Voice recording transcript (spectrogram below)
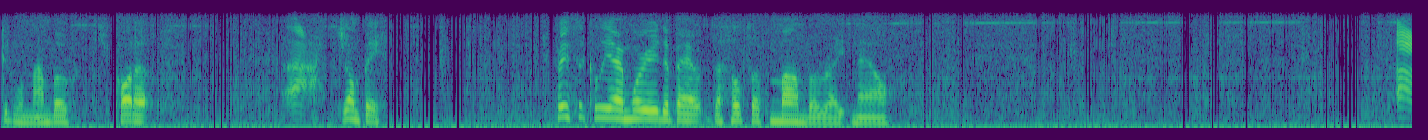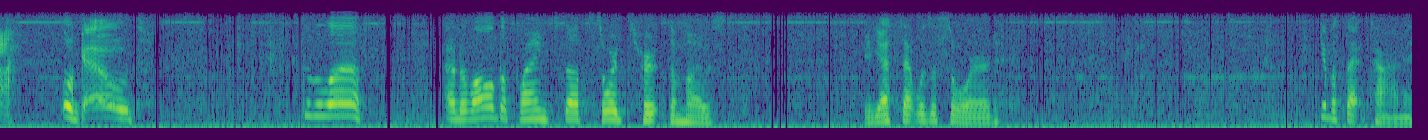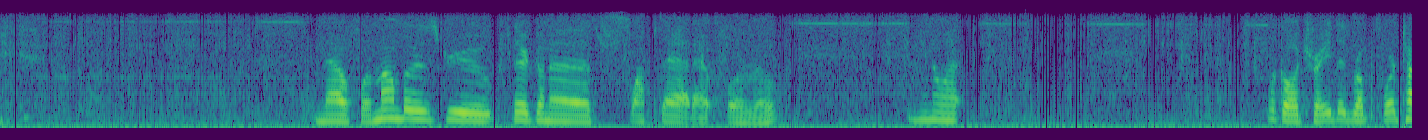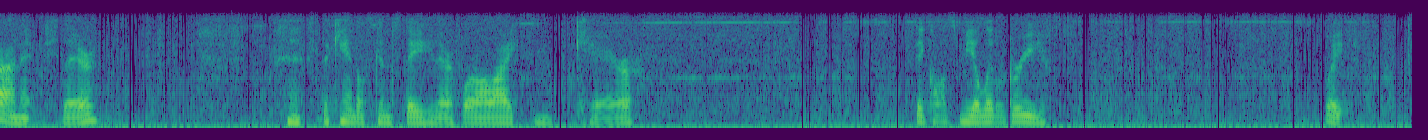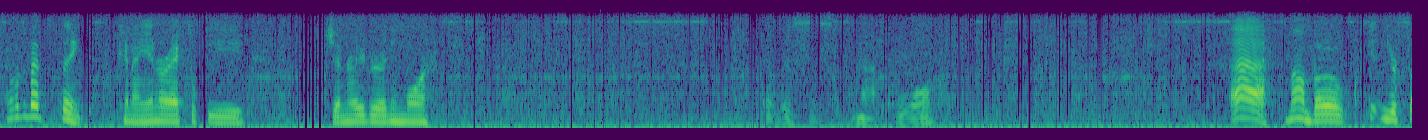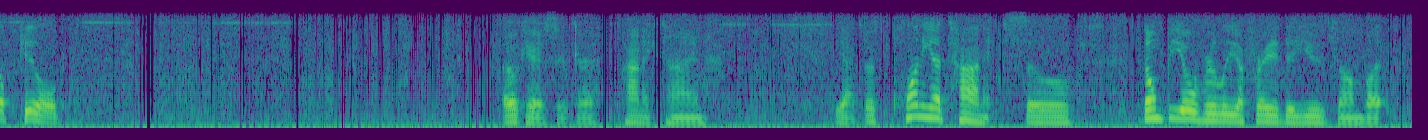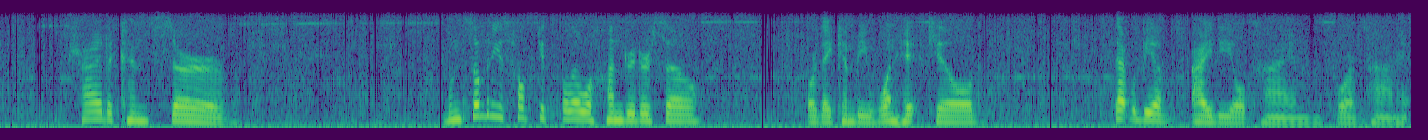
Good one, Mambo. You caught up. Ah, jumpy. Basically, I'm worried about the health of Mambo right now. Ah! Look out! To the left! Out of all the flying stuff, swords hurt the most. Yes, that was a sword. Give us that tonic. Now for Mambo's group, they're gonna swap that out for a rope. You know what? We'll go trade the rope for tonic there. The candles can stay there for all I care. They caused me a little grief. Wait, I was about to think, can I interact with the generator anymore? But this is not cool. Ah, Mambo, getting yourself killed. Okay, Asuka, tonic time. Yeah, there's plenty of tonics, so don't be overly afraid to use them, but try to conserve. When somebody's health gets below 100 or so, or they can be one hit killed, that would be an ideal time for a tonic.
